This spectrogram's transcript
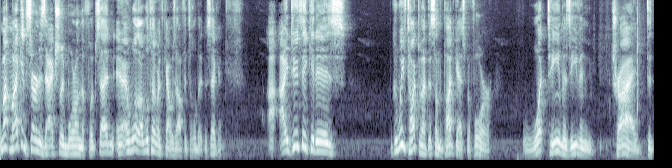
My, my concern is actually more on the flip side, and, and we'll we'll talk about the Cowboys offense a little bit in a second. I, I do think it is because we've talked about this on the podcast before. What team has even tried to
